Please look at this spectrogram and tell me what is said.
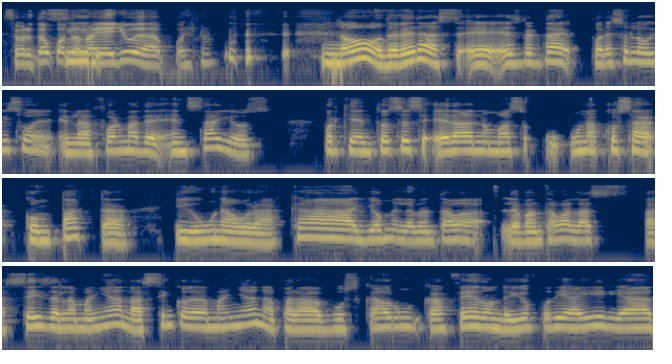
sobre todo cuando no hay ayuda, pues, ¿no? no, de veras, eh, es verdad, por eso lo hizo en la forma de ensayos, porque entonces era nomás una cosa compacta y una hora acá. Yo me levantaba, levantaba a las a 6 de la mañana, a 5 de la mañana para buscar un café donde yo podía ir ya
